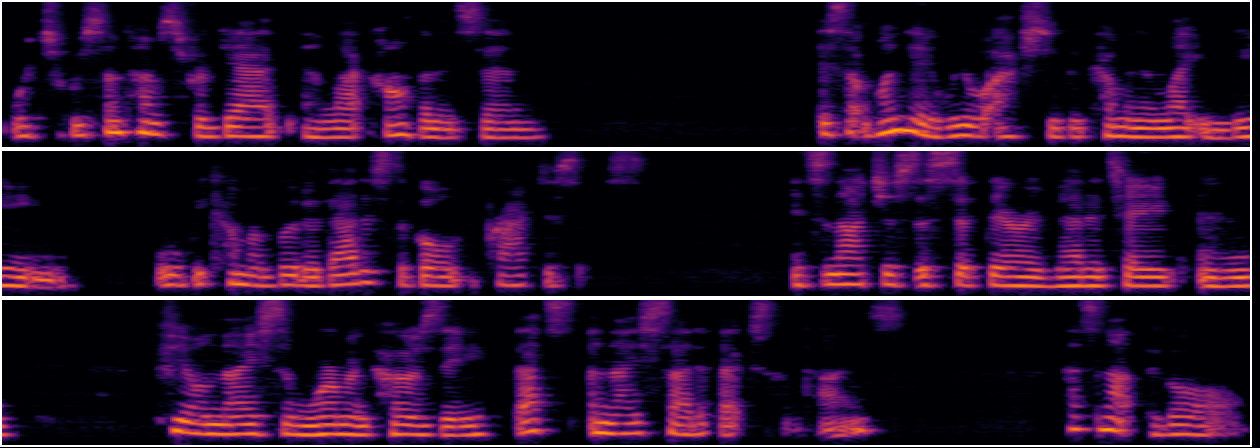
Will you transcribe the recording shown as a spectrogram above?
which we sometimes forget and lack confidence in, is that one day we will actually become an enlightened being. We'll become a Buddha. That is the goal of the practices. It's not just to sit there and meditate and feel nice and warm and cozy. That's a nice side effect sometimes. That's not the goal.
